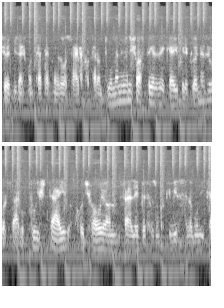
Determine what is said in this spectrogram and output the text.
sőt, bizonyos koncerteknél az ország határon túlmenően is azt érzékeljük, hogy a környező országok turistái, hogyha olyan fellépőt hozunk, aki viszonylag unikális,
